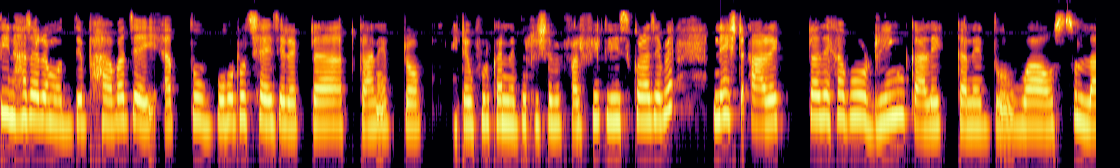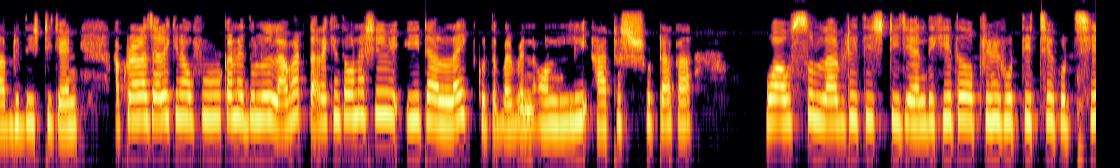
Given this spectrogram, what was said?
তিন হাজারের মধ্যে ভাবা যায়। এত বড় সাইজের একটা কানের টপ এটা উপর কানের দুল হিসেবে পারফেক্টলি ইউজ করা যাবে। নেক্সট আরেক দেখাবো রিং কালেক্ট কানের দুল। বা অস্ত লাভলি দিস ডিজাইন আপনারা যারা কিনা উপর কানের দুলের লাভার তারা কিন্তু অনায়াসে এটা লাইক করতে পারবেন। অনলি আঠাশশো টাকা। Wow so lovely this design দেখে তো প্রেমে ঘুরতে ইচ্ছে করছে।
